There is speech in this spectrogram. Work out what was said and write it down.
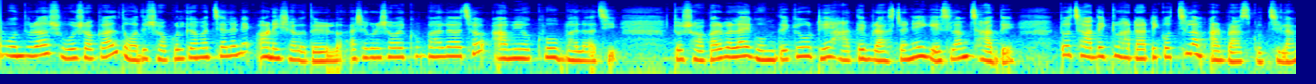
নমস্কার বন্ধুরা, শুভ সকাল। তোমাদের সকলকে আমার চ্যানেলে অনেক স্বাগত রইল। আশা করি সবাই খুব ভালো আছো, আমিও খুব ভালো আছি। তো সকালবেলায় ঘুম থেকে উঠে হাতে ব্রাশটা নিয়ে গেছিলাম ছাদে। তো ছাদে একটু হাঁটাহাঁটি করছিলাম আর ব্রাশ করছিলাম।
